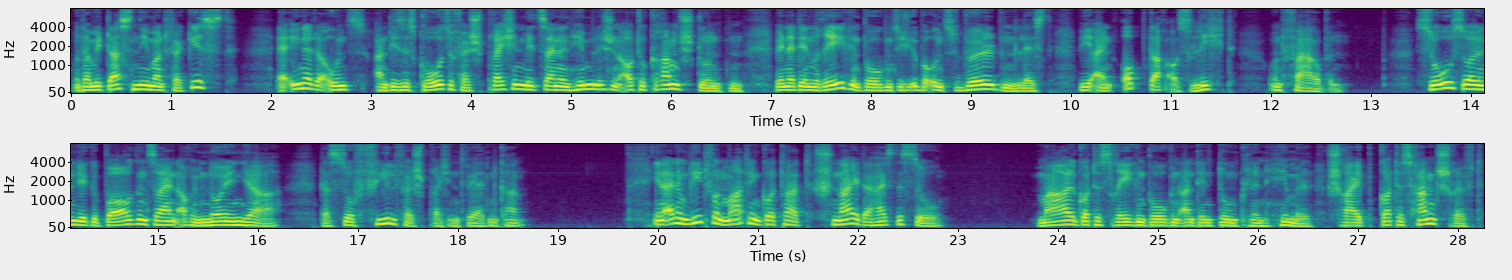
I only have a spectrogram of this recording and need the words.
Und damit das niemand vergisst, erinnert er uns an dieses große Versprechen mit seinen himmlischen Autogrammstunden, wenn er den Regenbogen sich über uns wölben lässt, wie ein Obdach aus Licht und Farben. So sollen wir geborgen sein auch im neuen Jahr, das so vielversprechend werden kann. In einem Lied von Martin Gotthard Schneider heißt es so Mal Gottes Regenbogen an den dunklen Himmel, schreib Gottes Handschrift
